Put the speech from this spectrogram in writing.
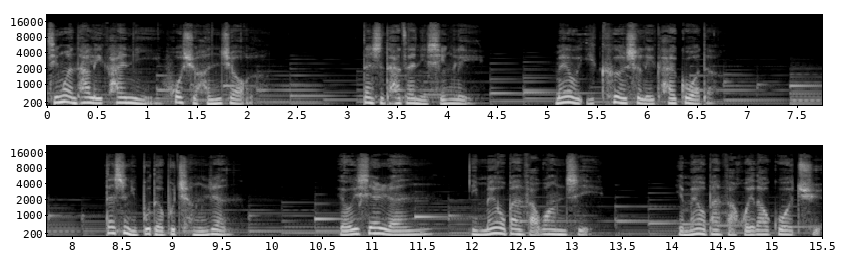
尽管他离开你或许很久了，但是他在你心里没有一刻是离开过的。但是你不得不承认，有一些人你没有办法忘记，也没有办法回到过去。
